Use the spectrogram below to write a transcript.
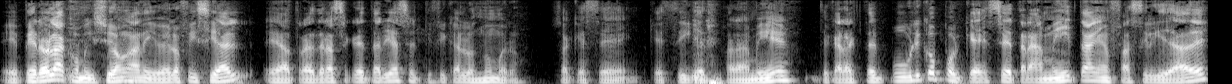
eh, pero la comisión a nivel oficial, eh, a través de la Secretaría, certifica los números. O sea, que, se, que sigue, para mí es de carácter público porque se tramitan en facilidades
